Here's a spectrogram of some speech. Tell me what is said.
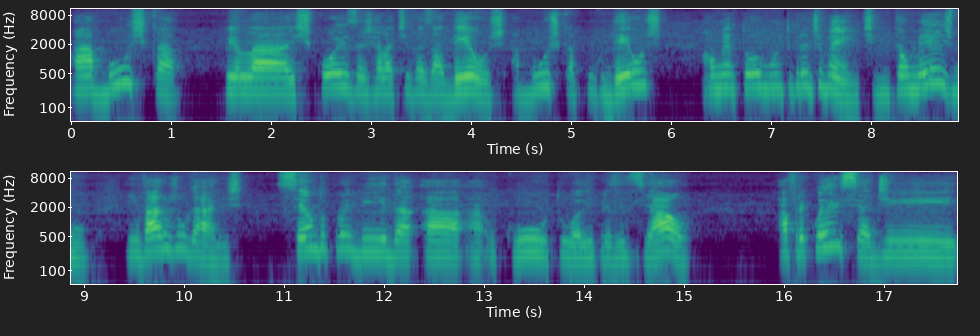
a busca pelas coisas relativas a Deus, a busca por Deus aumentou muito grandemente. Então, mesmo em vários lugares, sendo proibida a, a, o culto ali presencial, a frequência de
